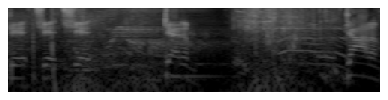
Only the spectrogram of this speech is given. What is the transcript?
Shit, shit, shit. Get him. Got him.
